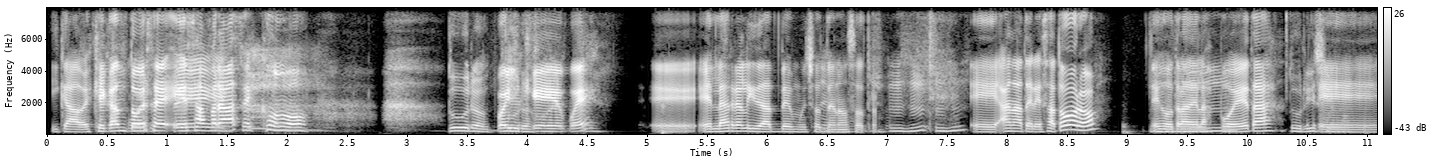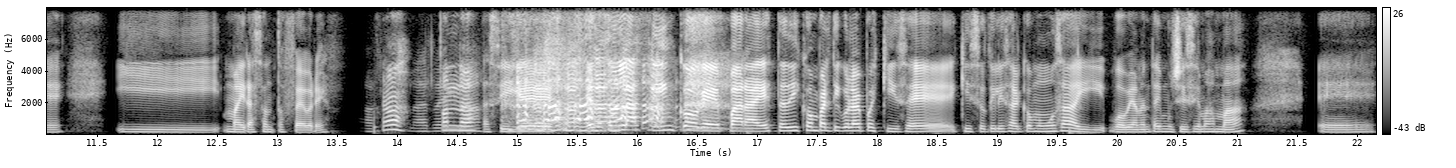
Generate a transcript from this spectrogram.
Y cada vez que canto ese- esa frase es como, duro, duro. porque pues eh, es la realidad de muchos de nosotros. Eh, Ana Teresa Toro es otra de las Mm, poetas. durísimo. y Mayra Santos Febre. Ah, La reina. anda. Así que esas son las cinco que para este disco en particular pues quise, quise utilizar como musa y obviamente hay muchísimas más. Eh,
